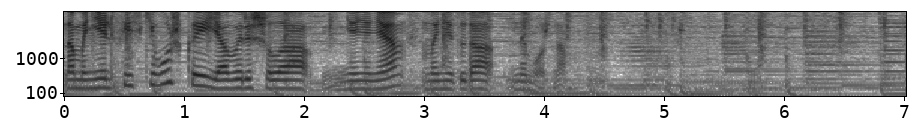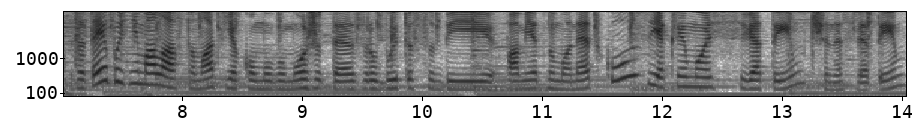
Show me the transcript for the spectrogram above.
на мені ельфійські вушки, і я вирішила: ні-ні-ні, мені туди не можна. Зате я познімала автомат, в якому ви можете зробити собі пам'ятну монетку з якимось святим чи не святим,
